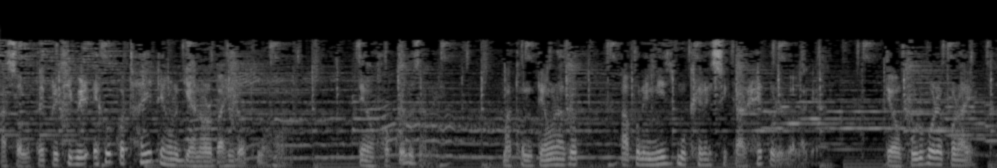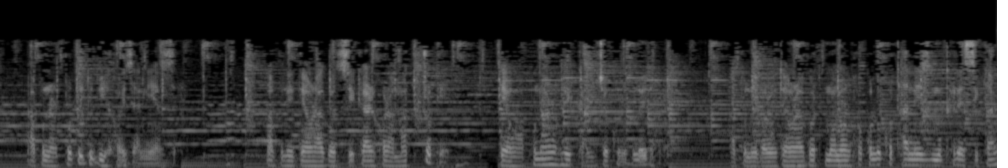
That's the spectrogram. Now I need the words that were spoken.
আচলতে পৃথিৱীৰ একো কথাই তেওঁৰ জ্ঞানৰ বাহিৰত নহয়। তেওঁ সকলো জানে। মাথোন তেওঁৰ আগত আপুনি নিজ মুখেৰে স্বীকাৰহে কৰিব লাগে। তেওঁ পূৰ্বৰে পৰাই আপোনাৰ প্ৰতিটো বিষয় জানি আছে। আপুনি তেওঁৰ আগত স্বীকাৰ কৰা মাত্ৰকে তেওঁ আপোনাৰ হৈ কাৰ্য কৰিবলৈ ধৰে। আপুনি বাৰু তেওঁৰ আগত মনৰ সকলো কথা নিজ মুখেৰে স্বীকাৰ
